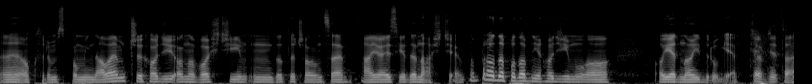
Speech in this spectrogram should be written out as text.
E, o którym wspominałem, czy chodzi o nowości mm, dotyczące iOS 11. No prawdopodobnie chodzi mu o, o jedno i drugie. Pewnie tak.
